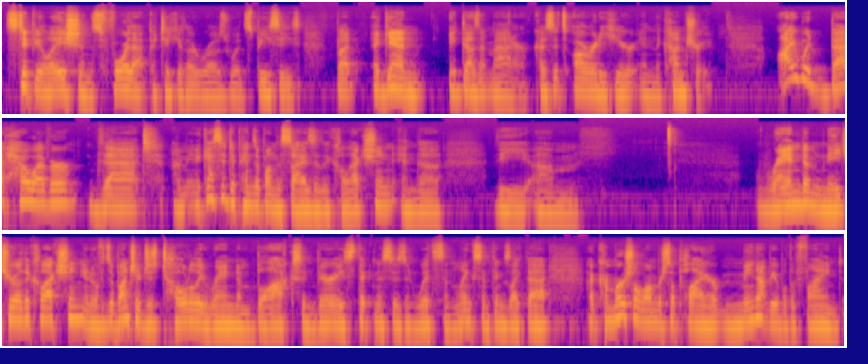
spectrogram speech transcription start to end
stipulations for that particular rosewood species. But again, it doesn't matter because it's already here in the country. I would bet, however, that I mean, I guess it depends upon the size of the collection and the the um, random nature of the collection. You know, if it's a bunch of just totally random blocks and various thicknesses and widths and lengths and things like that, a commercial lumber supplier may not be able to find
